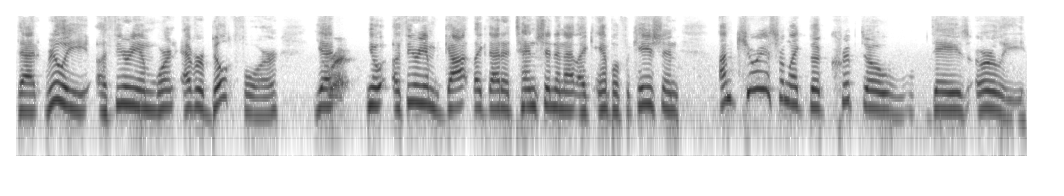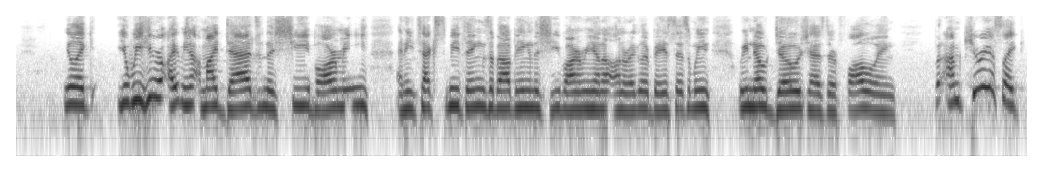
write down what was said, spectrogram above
that really Ethereum weren't ever built for. Yet, Correct. you know, Ethereum got like that attention and that like amplification. I'm curious from like the crypto days early, you know, like you know, we hear. I mean, my dad's in the SHIB army, and he texts me things about being in the SHIB army on a, on a regular basis. And we we know Doge has their following, but I'm curious, like,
